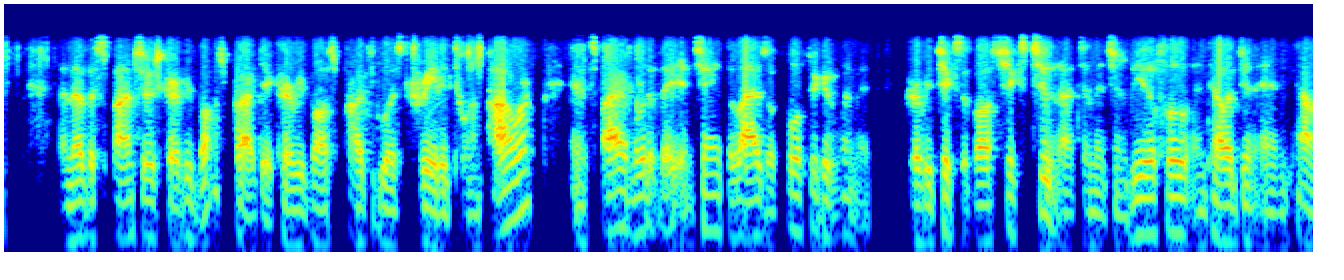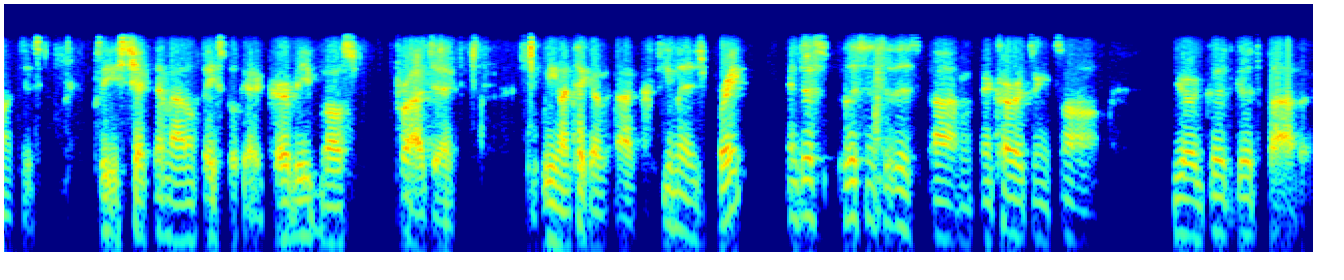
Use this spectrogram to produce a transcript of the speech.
Another sponsor is Curvy Boss Project. Curvy Boss Project was created to empower, inspire, motivate, and change the lives of full-figured women. Curvy Chicks are boss chicks too, not to mention beautiful, intelligent, and talented. Please check them out on Facebook at Curvy Boss Project. We're going to take a, a few minutes break and just listen to this um, encouraging song. You're a good, good father.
